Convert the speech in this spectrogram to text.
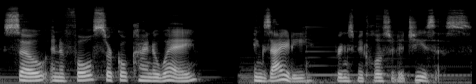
So, in a full circle kind of way, anxiety brings me closer to Jesus.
